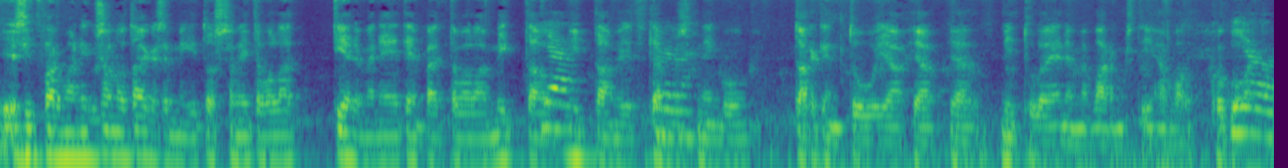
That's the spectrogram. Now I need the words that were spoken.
Ja sitten varmaan niin kuin sanoit aikaisemminkin tuossa, niin tavallaan tiede menee eteenpäin, että tavallaan mittaa, yeah. mittaamiset ja tämmöiset niin kuin tarkentuu ja, ja, ja niitä tulee enemmän varmasti ihan koko ajan. Joo,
